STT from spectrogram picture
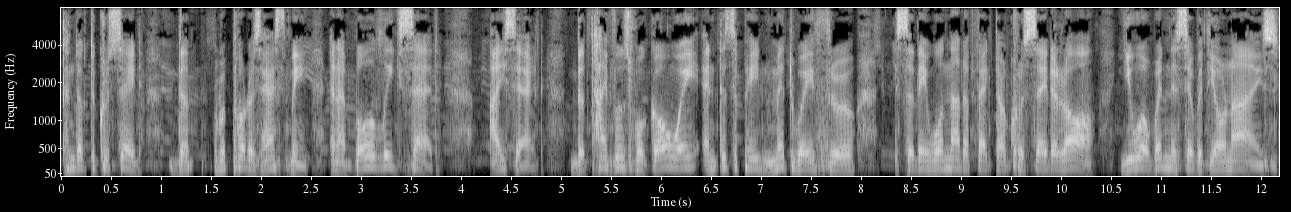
conduct a crusade? The reporters asked me, and I boldly said, I said, the typhoons will go away and dissipate midway through, so they will not affect our crusade at all. You will witness it with your own eyes.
